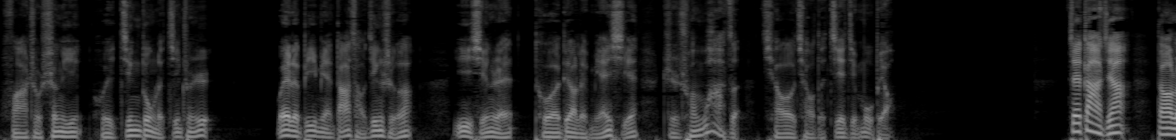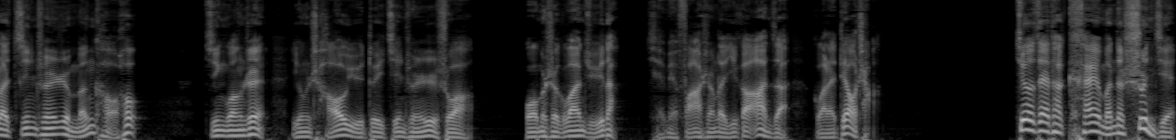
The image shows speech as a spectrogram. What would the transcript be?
发出声音会惊动了金春日，为了避免打草惊蛇，一行人脱掉了棉鞋，只穿袜子，悄悄地接近目标。在大家到了金春日门口后。金光镇用潮语对金春日说：“我们是公安局的，前面发生了一个案子，过来调查。”就在他开门的瞬间，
